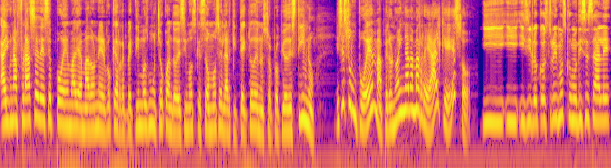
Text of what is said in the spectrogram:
hay una frase de ese poema de Amado Nervo que repetimos mucho cuando decimos que somos el arquitecto de nuestro propio destino. Ese es un poema, pero no hay nada más real que eso. Y, y, y si lo construimos, como dice Sale,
